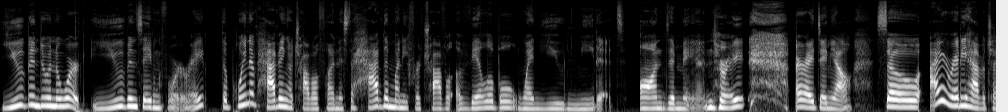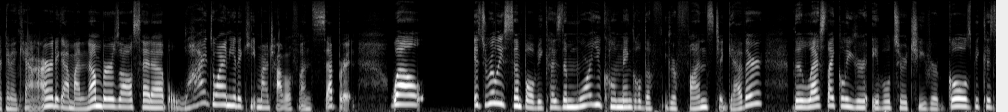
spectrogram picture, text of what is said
you've been doing the work, you've been saving for it, right? The point of having a travel fund is to have the money for travel available when you need it on demand, right? All right, Danielle. So I already have a checking account. I already got my numbers all set up. Why do I need to keep my travel funds separate? Well, it's really simple because the more you commingle the, your funds together, the less likely you're able to achieve your goals because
